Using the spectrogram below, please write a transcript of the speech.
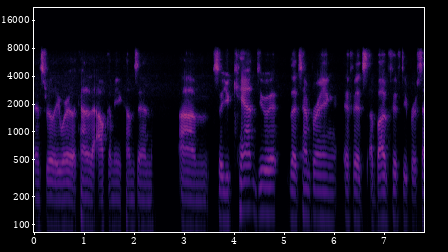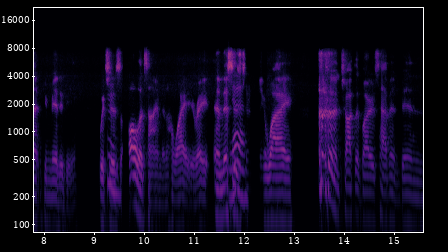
it's really where the, kind of the alchemy comes in. Um, so you can't do it, the tempering, if it's above 50% humidity, which is hmm. all the time in Hawaii, right? And this yeah. is why chocolate bars haven't been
